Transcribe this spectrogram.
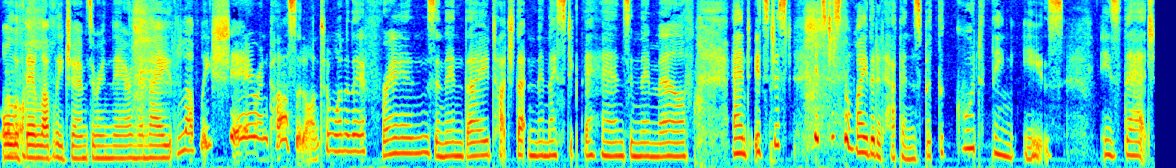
all oh. of their lovely germs are in there, and then they lovely share and pass it on to one of their friends, and then they touch that, and then they stick their hands in their mouth, and it's just it's just the way that it happens. But the good thing is, is that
